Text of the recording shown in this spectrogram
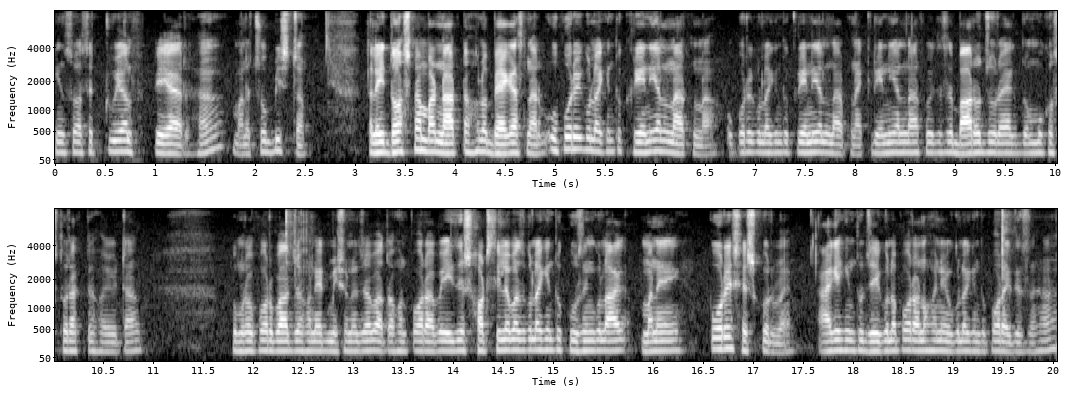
কিন্তু আছে টুয়েলভ পেয়ার হ্যাঁ? মানে চব্বিশটা। তাহলে এই দশ নাম্বার নার্ভটা হলো ব্যাগাস নার্ভ উপরেগুলা কিন্তু ক্রেনিয়াল নার্ভ না। উপরেগুলা কিন্তু ক্রেনিয়াল নার্ভ না। ক্রেনিয়াল নার্ভ হইতেছে বারো জোড়া একদম মুখস্থ রাখতে হয় এটা। তোমরা পড়বা যখন অ্যাডমিশনে যাবা, তখন পড়াবে। এই যে শর্ট সিলেবাসগুলো কিন্তু কোচিংগুলো মানে পড়ে শেষ করবে। আগে কিন্তু যেগুলো পড়ানো হয়নি, ওগুলো কিন্তু পড়াইতেছে হ্যাঁ?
